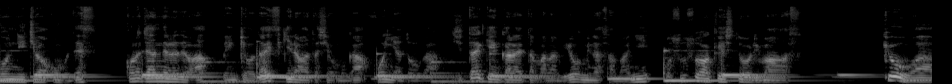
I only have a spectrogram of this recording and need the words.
こんにちは、オムです。このチャンネルでは勉強大好きな私オムが本や動画、実体験から得た学びを皆様にお裾分けしております。今日は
